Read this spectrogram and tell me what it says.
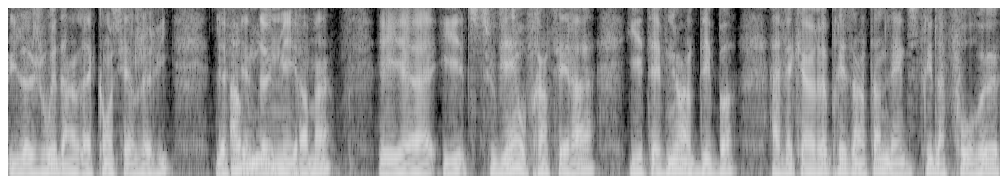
il a joué dans La Conciergerie, le ah film d'un de mes romans. Et euh, tu te souviens, au Frontiera, il était venu en débat avec un représentant de l'industrie de la fourrure.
